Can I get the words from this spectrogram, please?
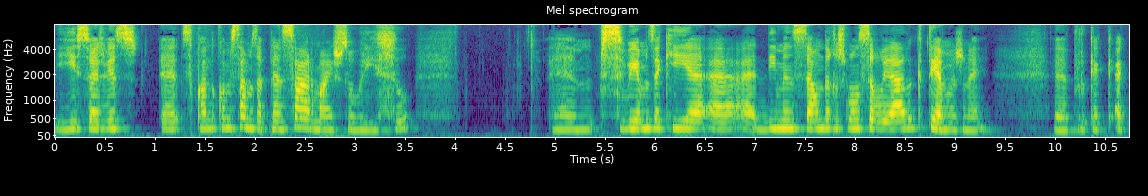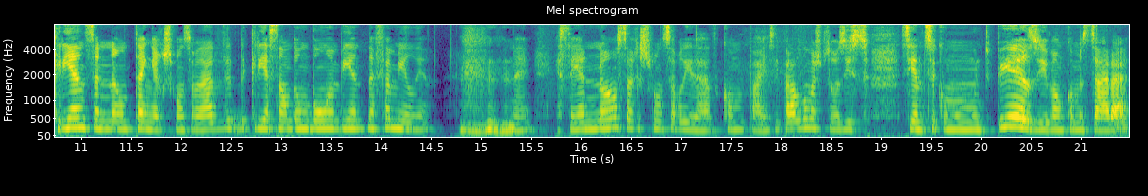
E isso às vezes, eh, quando começamos a pensar mais sobre isso, em, percebemos aqui a, a- a dimensão da responsabilidade que temos, não é? Eh, Porque a, a criança não tem a responsabilidade de, de criação de um bom ambiente na família. não é? Essa é a nossa responsabilidade como pais. E para algumas pessoas isso sente-se como muito peso e vão começar a,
